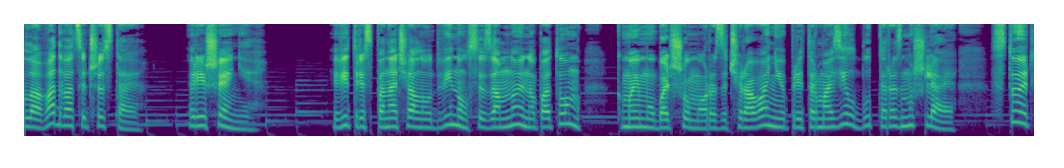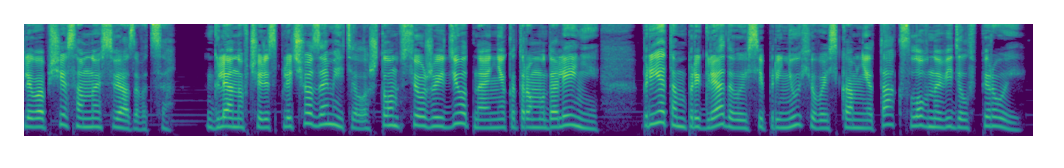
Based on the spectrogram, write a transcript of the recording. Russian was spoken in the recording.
Глава 26. Решение. Витрис поначалу двинулся за мной, но потом, к моему большому разочарованию, притормозил, будто размышляя, стоит ли вообще со мной связываться. Глянув через плечо, заметила, что он все же идет на некотором удалении, при этом приглядываясь и принюхиваясь ко мне так, словно видел впервые.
